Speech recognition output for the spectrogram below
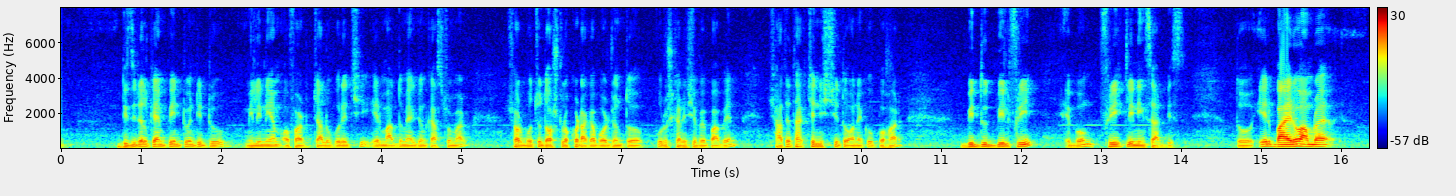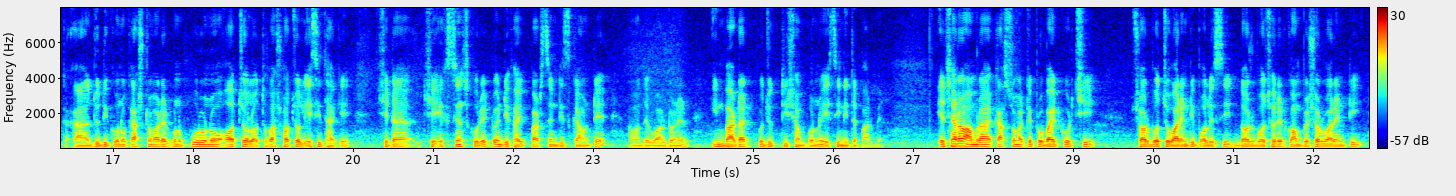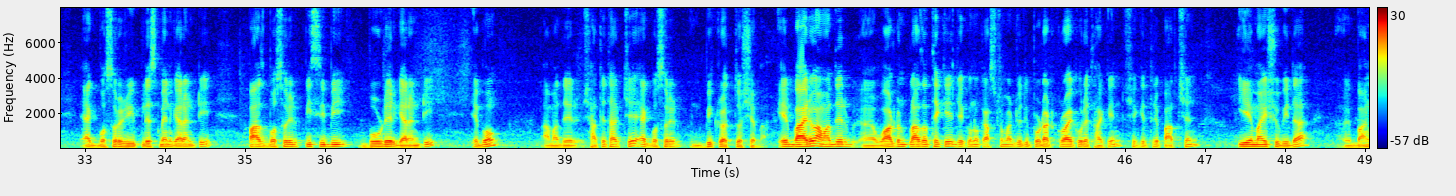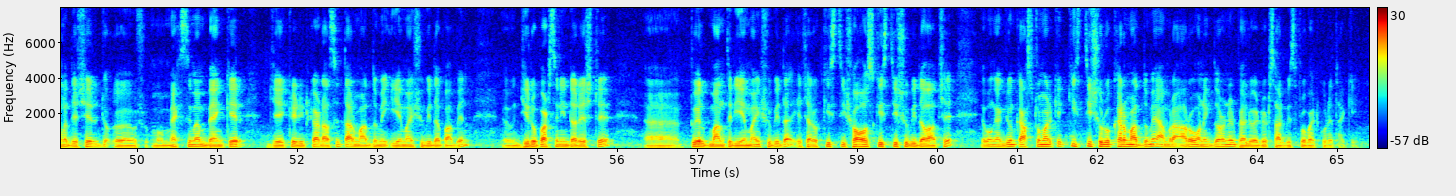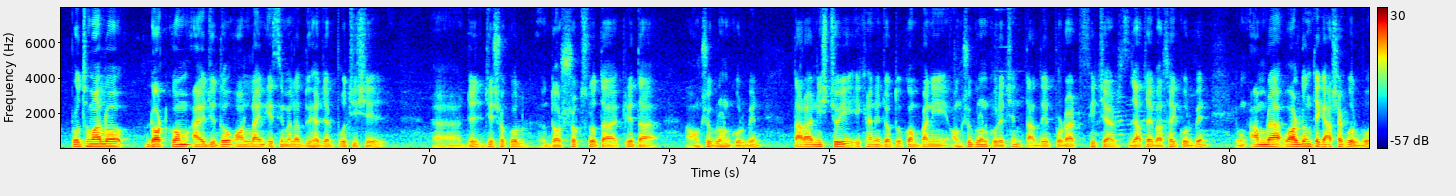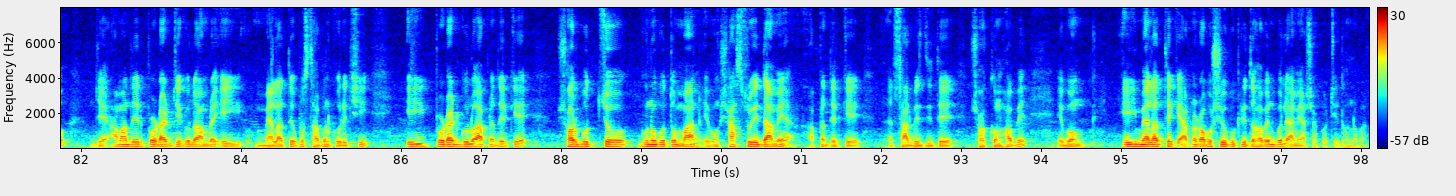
digital campaign twenty two millennium offer চালু করেছি। এর মাধ্যমে একজন কাস্টমার সর্বোচ্চ দশ লক্ষ টাকা পর্যন্ত পুরস্কার হিসেবে পাবেন। সাথে থাকছে নিশ্চিত অনেক উপহার, বিদ্যুৎ বিল ফ্রি এবং ফ্রি ক্লিনিং সার্ভিস। তো এর বাইরেও আমরা যদি কোনো কাস্টমারের কোনো পুরনো, অচল অথবা সচল এসি থাকে, সেটা সে এক্সচেঞ্জ করে টোয়েন্টি ফাইভ পার্সেন্ট ডিসকাউন্টে আমাদের ওয়ালটনের ইনভার্টার প্রযুক্তি সম্পন্ন এসি নিতে পারবেন এছাড়াও আমরা কাস্টমারকে প্রোভাইড করছি সর্বোচ্চ ওয়ারেন্টি পলিসি দশ বছরের কম্প্রেসর ওয়ারেন্টি এক বছরের রিপ্লেসমেন্ট গ্যারান্টি পাঁচ বছরের পিসিবি বোর্ডের গ্যারান্টি এবং আমাদের সাথে থাকছে এক বছরের বিক্রয়ত্ব সেবা। এর বাইরেও আমাদের ওয়ালটন প্লাজা থেকে যে কোনো কাস্টমার যদি প্রোডাক্ট ক্রয় করে থাকেন, সেক্ষেত্রে পাচ্ছেন ইএমআই সুবিধা বাংলাদেশের ম্যাক্সিমাম ব্যাংকের যে ক্রেডিট কার্ড আছে, তার মাধ্যমে ইএমআই সুবিধা পাবেন। জিরো পার্সেন্ট ইন্টারেস্টে টুয়েলভ মান্থের ইএমআই সুবিধা। এছাড়াও কিস্তি, সহজ কিস্তি সুবিধাও আছে। এবং একজন কাস্টমারকে কিস্তি সুরক্ষার মাধ্যমে আমরা আরও অনেক ধরনের ভ্যালু এডেড সার্ভিস প্রোভাইড করে থাকি। প্রথম আলো ডট কম আয়োজিত অনলাইন এসি মেলা দুই হাজার পঁচিশে যে সকল দর্শক, শ্রোতা, ক্রেতা অংশগ্রহণ করবেন, তারা নিশ্চয়ই এখানে যত কোম্পানি অংশগ্রহণ করেছেন, তাদের প্রোডাক্ট ফিচার্স যাচাই বাছাই করবেন এবং আমরা ওয়ালটন থেকে আশা করব যে আমাদের প্রোডাক্ট যেগুলো আমরা এই মেলাতে উপস্থাপন করেছি, এই প্রোডাক্টগুলো আপনাদেরকে সর্বোচ্চ গুণগত মান এবং সাশ্রয়ী দামে আপনাদেরকে সার্ভিস দিতে সক্ষম হবে এবং এই মেলা থেকে আপনারা অবশ্যই উপকৃত হবেন বলে আমি আশা করছি। ধন্যবাদ।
